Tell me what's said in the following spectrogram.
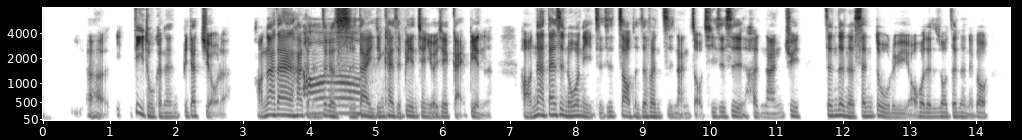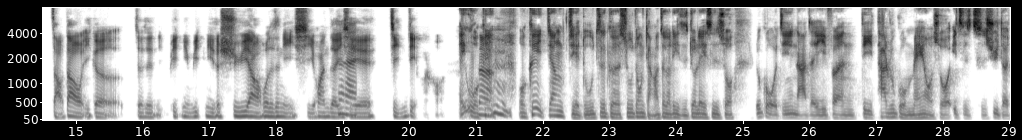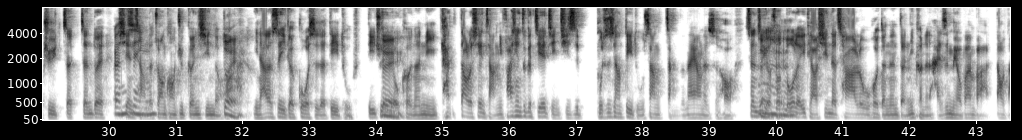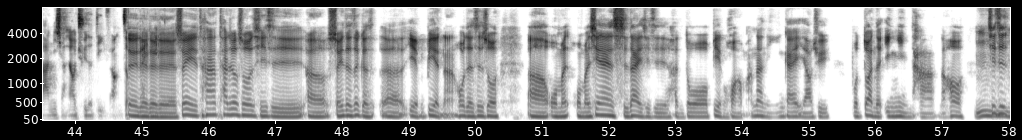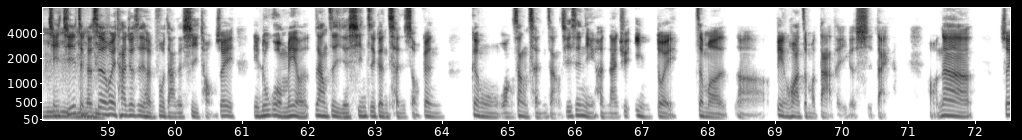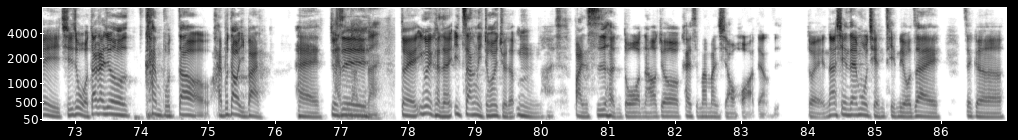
呃地图可能比较久了。好，那当然它可能这个时代已经开始变迁，有一些改变了。好，那但是如果你只是照着这份指南走，其实是很难去。真正的深度旅游，或者是说真的能够找到一个，就是你你你你的需要，或者是你喜欢的一些景点嘛，哈。哎，我可以我可以这样解读这个书中讲到这个例子，就类似说，如果我今天拿着一份地，它如果没有说一直持续的去针针对现场的状况去更新的话，对，你拿的是一个过时的地图，的确有可能你看到了现场，你发现这个街景其实。不是像地图上长的那样的时候，甚至有时候多了一条新的岔路或等等等，你可能还是没有办法到达你想要去的地方。对对对对对，所以他他就说，其实呃，随着这个呃演变啊，或者是说呃，我们我们现在时代其实很多变化嘛，那你应该也要去不断的因应它。然后其实其其实整个社会它就是很复杂的系统，所以你如果没有让自己的心智更成熟、更更往上成长，其实你很难去应对这么呃变化这么大的一个时代。好，那所以其实我大概就看不到，还不到一半，哎，就是对，因为可能一章你就会觉得嗯反思很多，然后就开始慢慢消化这样子。对，那现在目前停留在这个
